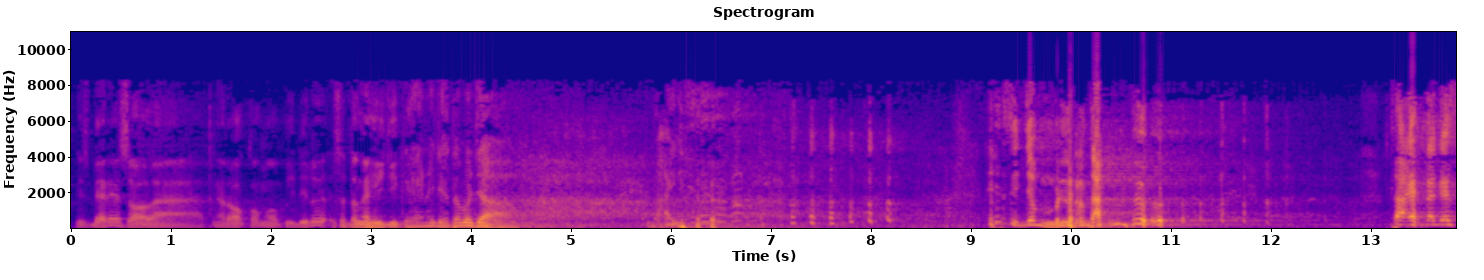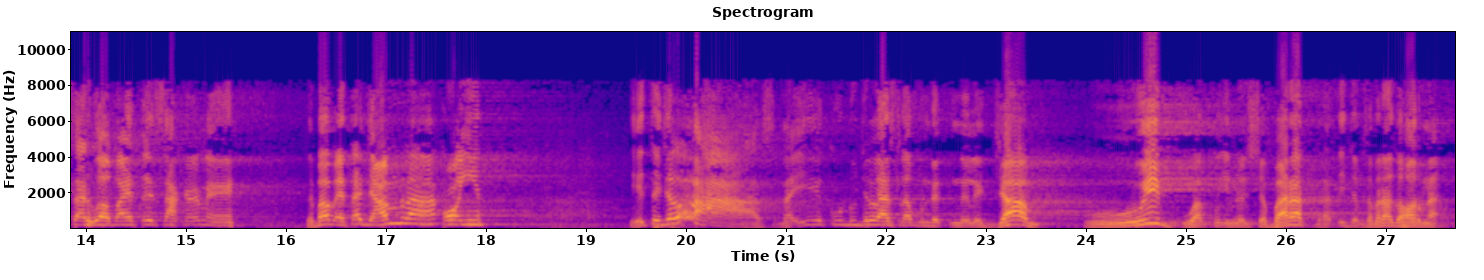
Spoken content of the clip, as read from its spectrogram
beres salat ngarokok ngopi. Dulu setengah hiji kayaknya aja tambah jam. Baik. Si jam bener tante saya tage sarua bae teh sakene sebab eta jamlah koit. Itu jelas. Nah iya kudu jelas lamun deuk jam. Wib waktu Indonesia Barat. Berarti jam seberapa zuhurna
